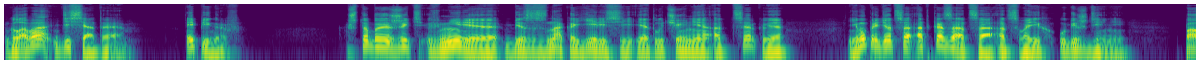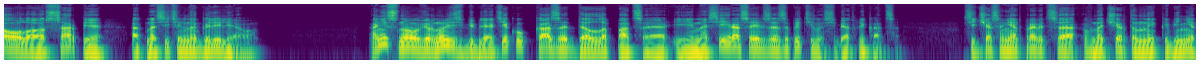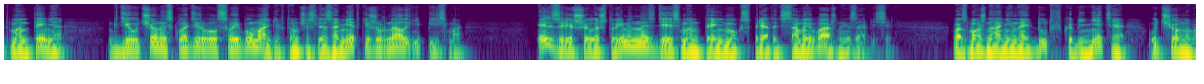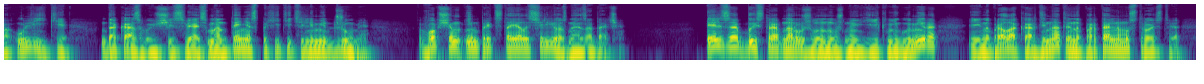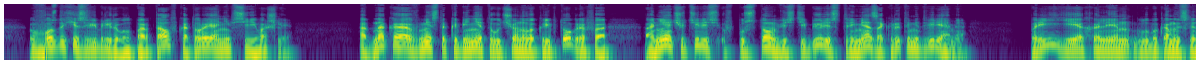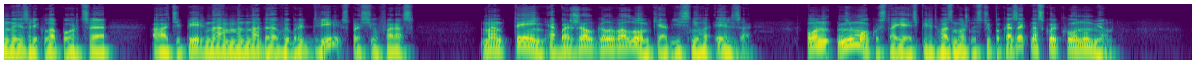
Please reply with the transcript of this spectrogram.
Глава 10. Эпиграф. Чтобы жить в мире без знака ереси и отлучения от церкви, ему придется отказаться от своих убеждений. Паоло Сарпи относительно Галилео. Они снова вернулись в библиотеку Каза Делла Пация, и на сей раз Эльза запретила себе отвлекаться. Сейчас они отправятся в начертанный кабинет Монтэня, где ученый складировал свои бумаги, в том числе заметки, журналы и письма. Эльза решила, что именно здесь Монтень мог спрятать самые важные записи. Возможно, они найдут в кабинете ученого улики, доказывающие связь Монтэня с похитителями Джуми. В общем, им предстояла серьезная задача. Эльза быстро обнаружила нужную ей книгу мира — и набрала координаты на портальном устройстве. В воздухе завибрировал портал, в который они все и вошли. Однако вместо кабинета ученого-криптографа они очутились в пустом вестибюле с тремя закрытыми дверями. «Приехали», — глубокомысленно изрекла порция. «А теперь нам надо выбрать дверь?» — спросил Фарас. «Монтень обожал головоломки», — объяснила Эльза. Он не мог устоять перед возможностью показать, насколько он умен.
